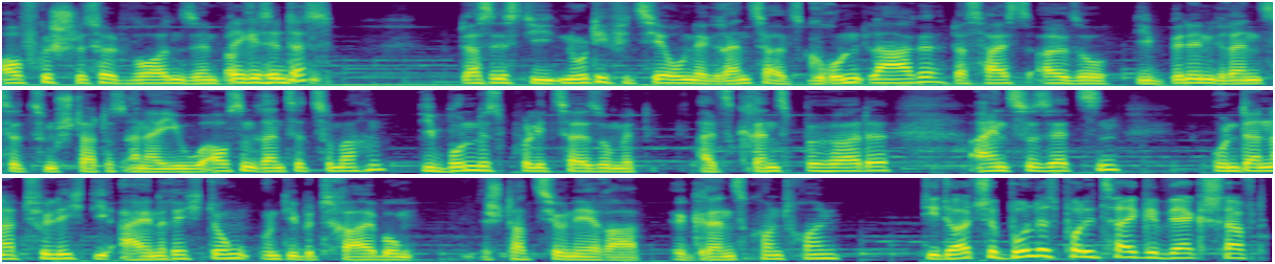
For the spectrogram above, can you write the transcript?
aufgeschlüsselt worden sind. Welche sind das? Das ist die Notifizierung der Grenze als Grundlage. Das heißt also, die Binnengrenze zum Status einer EU-Außengrenze zu machen, die Bundespolizei somit als Grenzbehörde einzusetzen und dann natürlich die Einrichtung und die Betreibung stationärer Grenzkontrollen. Die deutsche Bundespolizeigewerkschaft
